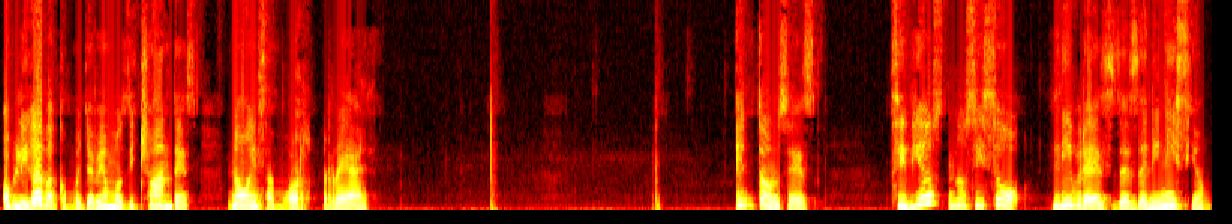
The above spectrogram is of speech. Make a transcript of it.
obligado, como ya habíamos dicho antes, no es amor real. Entonces, si Dios nos hizo libres desde el inicio,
